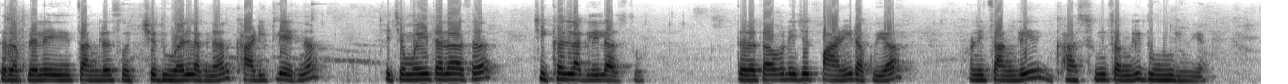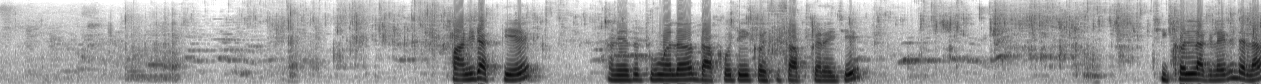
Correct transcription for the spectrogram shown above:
तर आपल्याला हे चांगलं स्वच्छ धुवायला लागणार. खाडीतले आहेत ना त्याच्यामुळे त्याला असं चिखल लागलेला असतो. तर आता आपण याच्यात पाणी टाकूया आणि चांगले घासून चांगली धुवून घेऊया. पाणी टाकते आणि आता तुम्हाला दाखवते कसे साफ करायचे. चिखल लागलाय ना त्याला.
